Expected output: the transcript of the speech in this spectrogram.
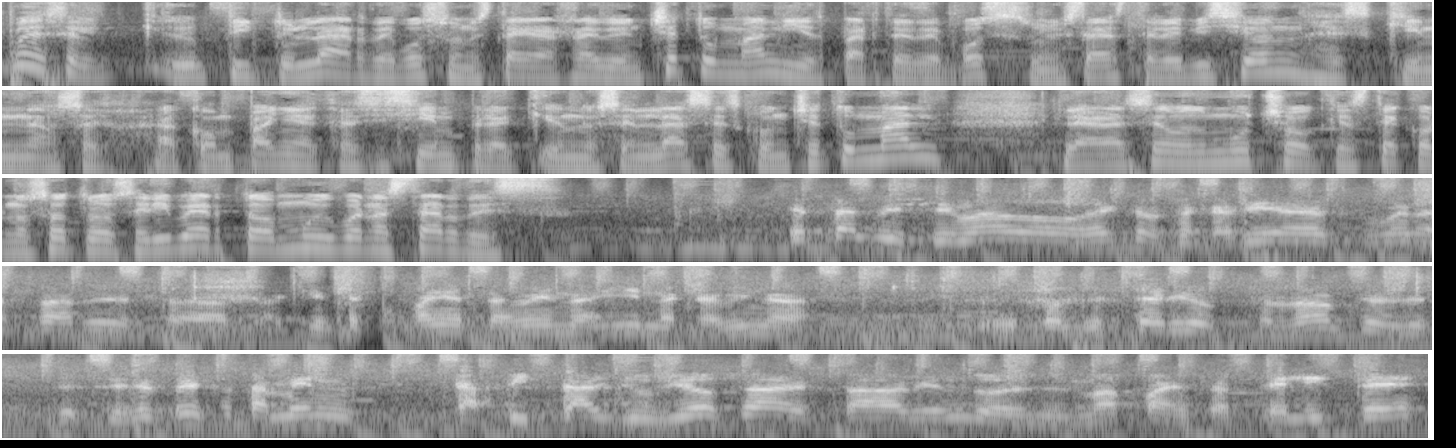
pues el titular de Voces Universitarias Radio en Chetumal y es parte de Voces Universitarias Televisión. Es quien nos acompaña casi siempre aquí en los enlaces con Chetumal. Le agradecemos mucho que esté con nosotros. Heriberto, muy buenas tardes. ¿Qué tal, mi estimado Héctor Zacarías? Buenas tardes a, quien te acompaña también ahí en la cabina de Sol de. Perdón, desde, desde esta también capital lluviosa, estaba viendo el mapa en satélite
